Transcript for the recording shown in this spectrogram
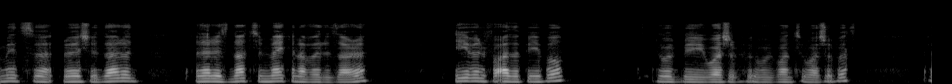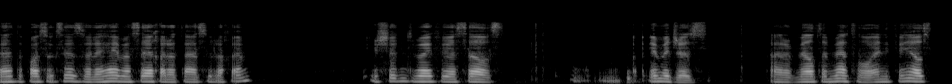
Mitzvah Reish and that is not to make an Avodah Zarah, even for other people who would be worship, who would want to worship it. And the pasuk says, You shouldn't make for yourselves images out of melted metal or anything else,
